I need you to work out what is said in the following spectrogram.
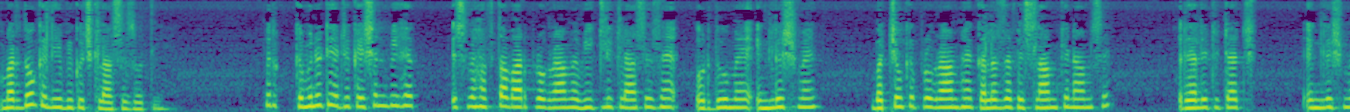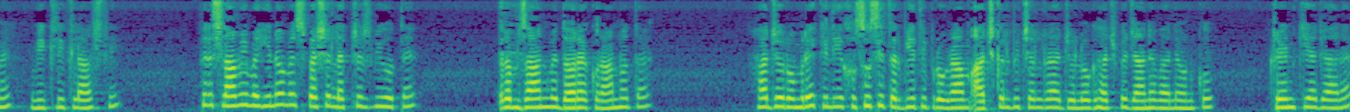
مردوں کے لیے بھی کچھ کلاسز ہوتی ہیں۔ پھر کمیونٹی ایجوکیشن بھی ہے۔ اس میں ہفتہ وار پروگرام ہے، ویکلی کلاسز ہیں، اردو میں، انگلش میں، بچوں کے پروگرام ہیں، کلرز آف اسلام کے نام سے۔ ریالٹی ٹچ انگلش میں ویکلی کلاس تھی۔ پھر اسلامی مہینوں میں اسپیشل لیکچرز بھی ہوتے ہیں۔ رمضان میں دورہ قرآن ہوتا ہے۔ حج اور عمرے کے لیے خصوصی تربیتی پروگرام آج کل بھی چل رہا ہے، جو لوگ حج پہ جانے والے ان کو ٹرین کیا جا رہا ہے۔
